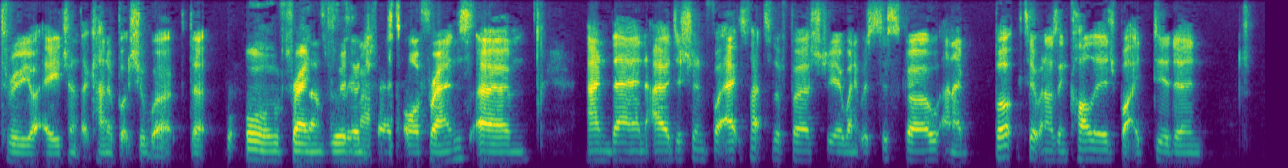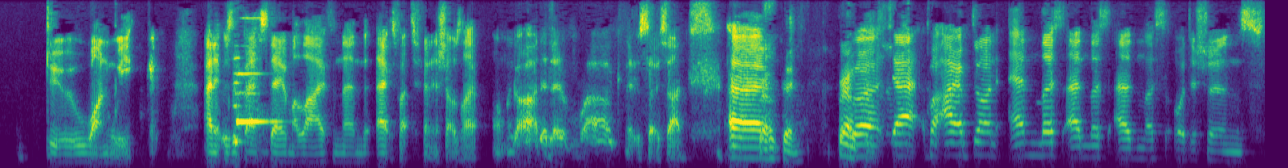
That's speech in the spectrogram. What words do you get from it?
through your agent that kind of books your work that Or friends, word of mouth. or friends. Um, and then I auditioned for X Factor the first year when it was Cisco, and I booked it when I was in college, but I didn't do one week. And it was the best day of my life. And then the X Factor finished. I was like, oh my god, it didn't work. And it was so sad. Um, Broken. Broken. but yeah, but I have done endless, endless, endless auditions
